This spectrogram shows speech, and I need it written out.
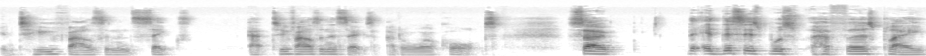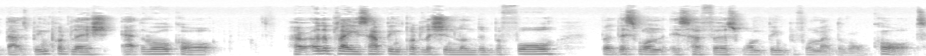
in 2006 at 2006 at a Royal Court. So this is was her first play that's been published at the Royal Court. Her other plays have been published in London before, but this one is her first one being performed at the Royal Court.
